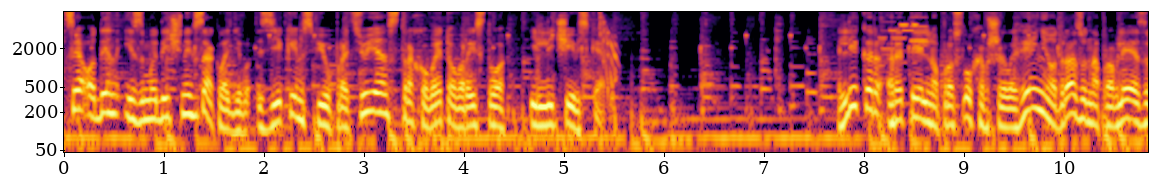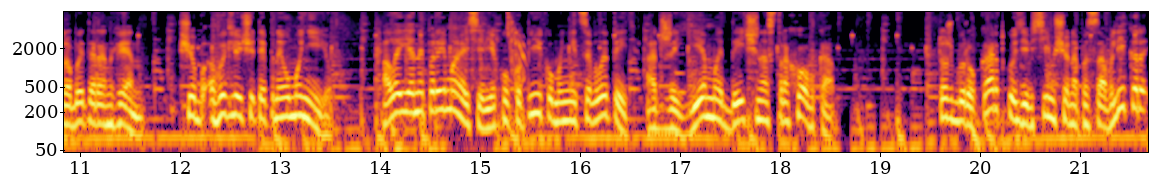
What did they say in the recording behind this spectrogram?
Це один із медичних закладів, з яким співпрацює страхове товариство Іллічівське. Лікар, ретельно прослухавши легені, одразу направляє зробити рентген, щоб виключити пневмонію. Але я не переймаюся, в яку копійку мені це влетить, адже є медична страховка. Тож беру картку зі всім, що написав лікар,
